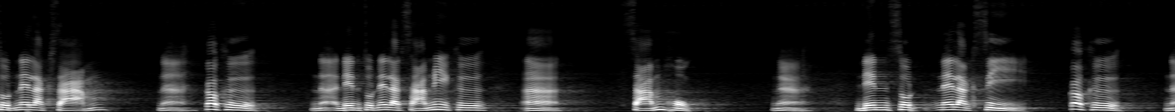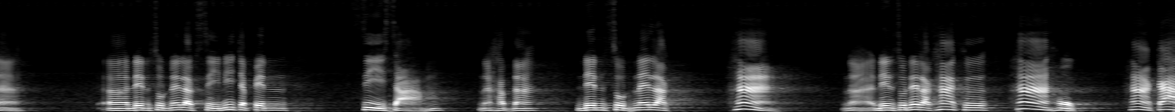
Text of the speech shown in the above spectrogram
สุดในหลักสามนะก็คือนะเด่นสุดในหลักสามนี่คือ อ่าสามหกนะเด่นสุดในหลักสี่ก็คือนะเอเด่นสุดในหลักสี่นี่จะเป็นสี่สามนะครับนะเด่นสุดในหลักห้านะเด่นสุดในหลักห้าคือห้าหกห้าเก้า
